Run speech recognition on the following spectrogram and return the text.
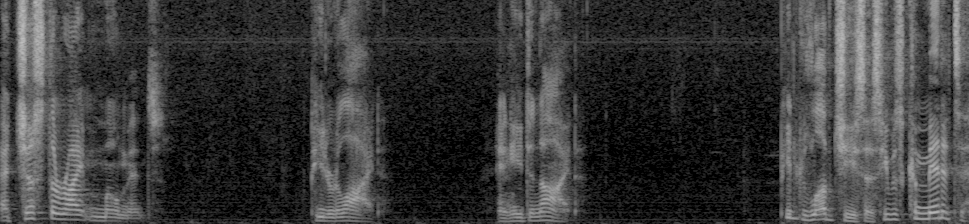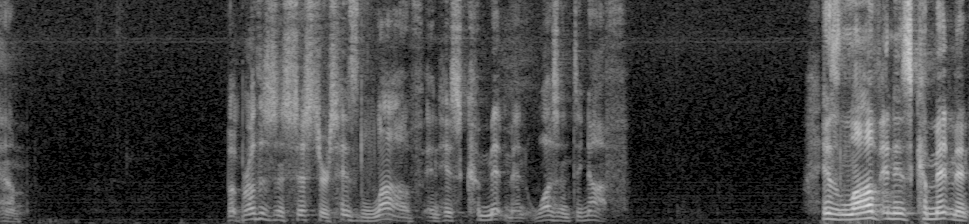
at just the right moment, Peter lied and he denied. Peter loved Jesus, he was committed to him. But, brothers and sisters, his love and his commitment wasn't enough. His love and his commitment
